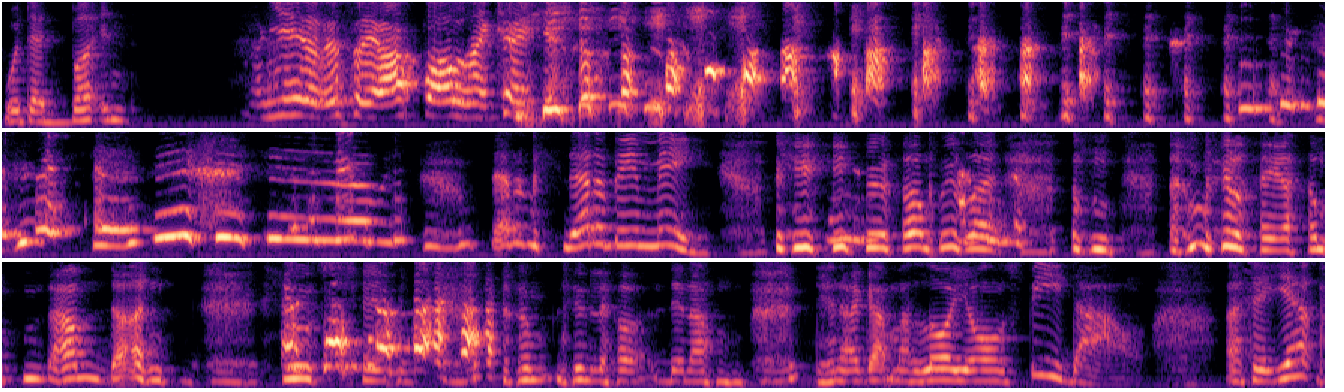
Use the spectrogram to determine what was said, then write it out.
with that button. Yeah, they say I fall and I can't get that'll be that'll be me. I'll be like, I'll be like, I'm I'm done. You say, um, then, uh, then I'm then I got my lawyer on speed dial. I said, "Yep,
